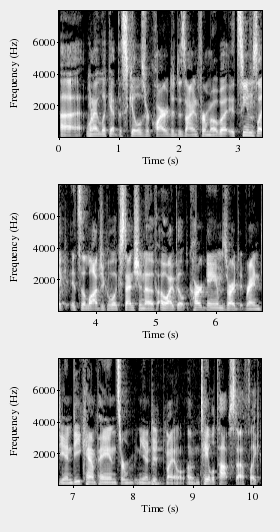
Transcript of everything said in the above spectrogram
uh, when I look at the skills required to design for MOBA, it seems like it's a logical extension of oh, I built card games or I did, ran D and D campaigns or you know did my own tabletop stuff. Like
